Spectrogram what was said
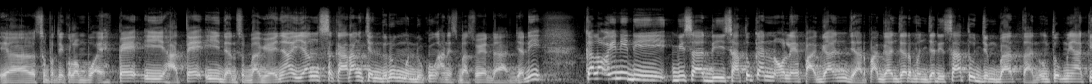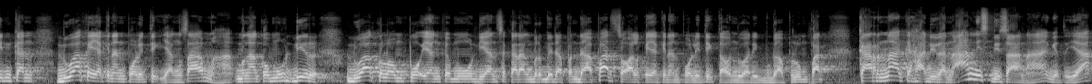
ya seperti kelompok FPI, HTI dan sebagainya yang sekarang cenderung mendukung Anies Baswedan. Jadi kalau ini di, bisa disatukan oleh Pak Ganjar, Pak Ganjar menjadi satu jembatan untuk meyakinkan dua keyakinan politik yang sama, mengakomodir dua kelompok yang kemudian sekarang berbeda pendapat soal keyakinan politik tahun 2024 karena kehadiran Anies di sana gitu ya.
